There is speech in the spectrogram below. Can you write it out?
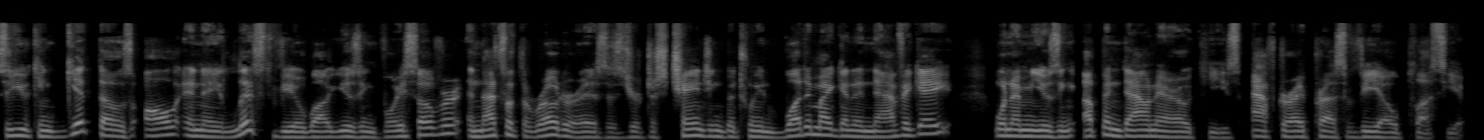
So you can get those all in a list view while using VoiceOver. And that's what the rotor is, is you're just changing between what am I going to navigate when I'm using up and down arrow keys after I press VO plus U.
